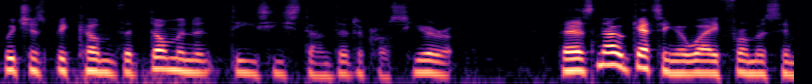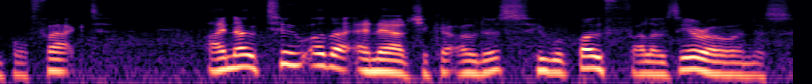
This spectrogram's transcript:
which has become the dominant DC standard across Europe. There's no getting away from a simple fact. I know two other Energica owners who were both fellow Zero owners.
